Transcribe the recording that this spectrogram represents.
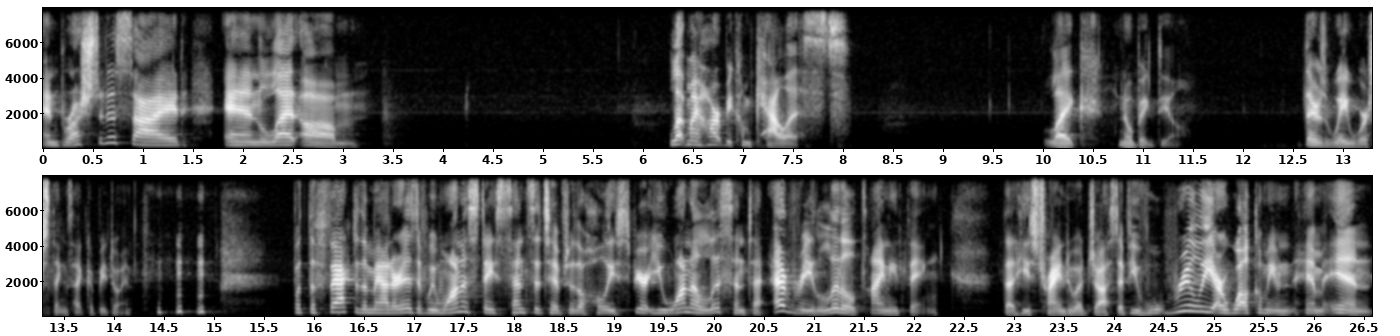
and brushed it aside and let um, let my heart become calloused. Like, no big deal. There's way worse things I could be doing. but the fact of the matter is, if we want to stay sensitive to the Holy Spirit, you want to listen to every little tiny thing that He's trying to adjust. If you really are welcoming Him in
